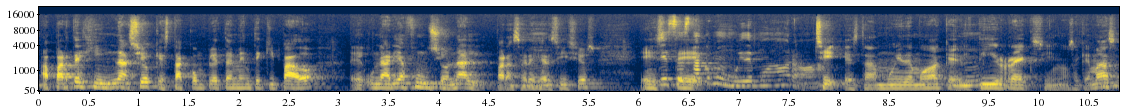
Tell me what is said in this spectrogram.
Aparte el gimnasio que está completamente equipado, eh, un área funcional para hacer ejercicios. Este, está como muy de moda ahora. Sí, está muy de moda que el T-Rex y no sé qué más.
